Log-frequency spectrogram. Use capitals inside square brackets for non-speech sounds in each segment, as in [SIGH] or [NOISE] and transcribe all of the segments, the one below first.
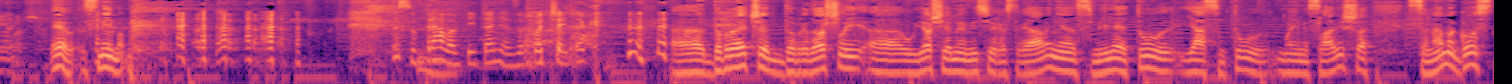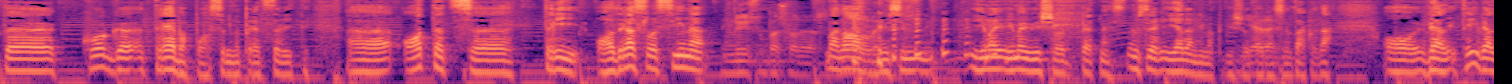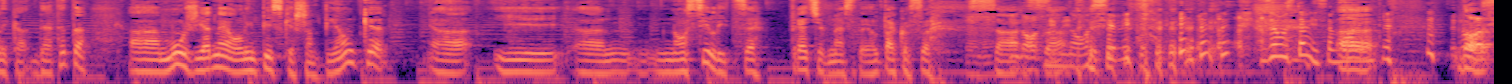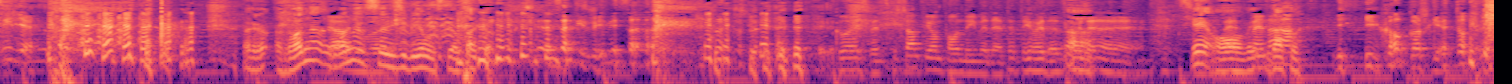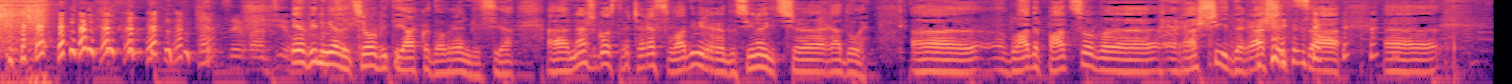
Je. Evo, snimam. [LAUGHS] To su prava pitanja za početak. [LAUGHS] A, dobroveče, dobrodošli a, u još jednu emisiju Rastrojavanja. Smilja je tu, ja sam tu, moje ime Slaviša. Sa nama gost a, kog treba posebno predstaviti. A, otac a, tri odrasla sina. Nisu baš odrasli. Ma dobro, mislim, imaju, imaju više od 15. U stvari, jedan ima više od Jedan. 15, tako da. O, veli, tri velika deteta, a, muž jedne olimpijske šampionke a, i a, nosilice trećeg mesta, je li tako sa... sa, Nosilice. sa Nosilice. [LAUGHS] Zaustavi se, molim te. Dobro. Nosilje! [LAUGHS] ro- rodna, rodna ljubav. senzibilnost, je li tako? [LAUGHS] sad izvini sad. Ko je svetski šampion, pa onda ime deteta, ime deteta. E, ovaj, Batmana dakle. [LAUGHS] I, kokoške, to [LAUGHS] Se bacio. E, vidim ja da će ovo biti jako dobra emisija. A, naš gost večeras Vladimir Radosinović Radule. A, Vlada Pacov, a, Rašid, Rašica, a,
